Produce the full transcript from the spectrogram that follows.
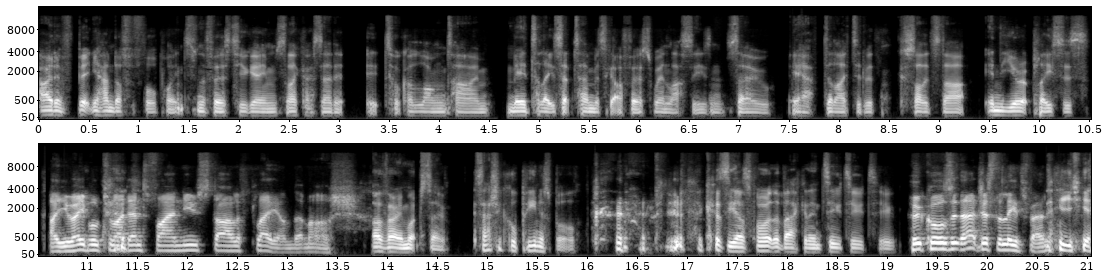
I'd have bitten your hand off for four points from the first two games. Like I said, it it took a long time, mid to late September, to get our first win last season. So yeah, delighted with a solid start in the Europe places. Are you able to identify a new style of play under Marsch? Oh, very much so. It's actually called penis ball because he has four at the back and then two, two, two. Who calls it that? Just the Leeds fan. yeah,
